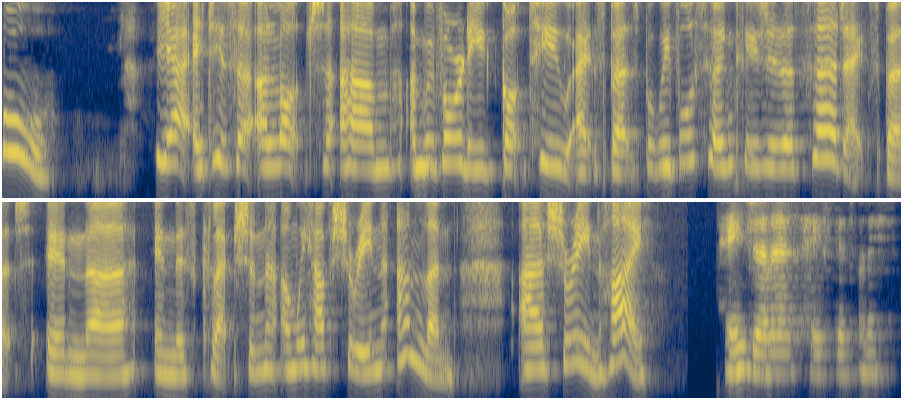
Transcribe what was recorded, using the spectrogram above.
Oh, yeah, it is a, lot. Um, and we've already got two experts, but we've also included a third expert in uh, in this collection, and we have Shirin Anlen. Uh, Shirin, hi. Hey, Janet. Hey, Stephanie.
